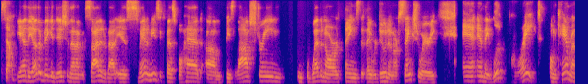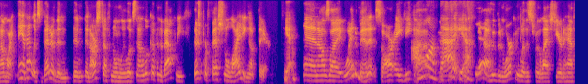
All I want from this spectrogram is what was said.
So yeah, the other big addition that I'm excited about is Savannah Music Festival had um, these live stream webinar things that they were doing in our sanctuary and, and they look great on camera and i'm like man that looks better than, than than our stuff normally looks and i look up in the balcony there's professional lighting up there yeah and i was like wait a minute so our av guy, i want that yeah yeah who've been working with us for the last year and a half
